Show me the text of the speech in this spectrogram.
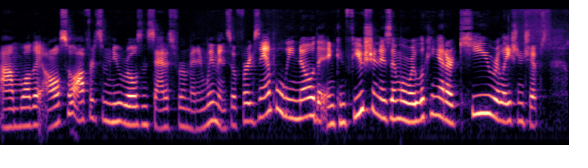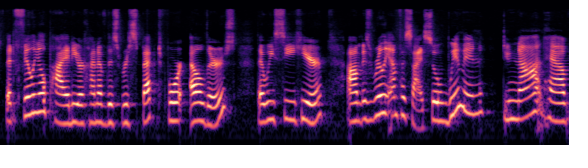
um, while they also offered some new roles and status for men and women. So, for example, we know that in Confucianism, when we're looking at our key relationships, that filial piety, or kind of this respect for elders that we see here, um, is really emphasized. So, women do not have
